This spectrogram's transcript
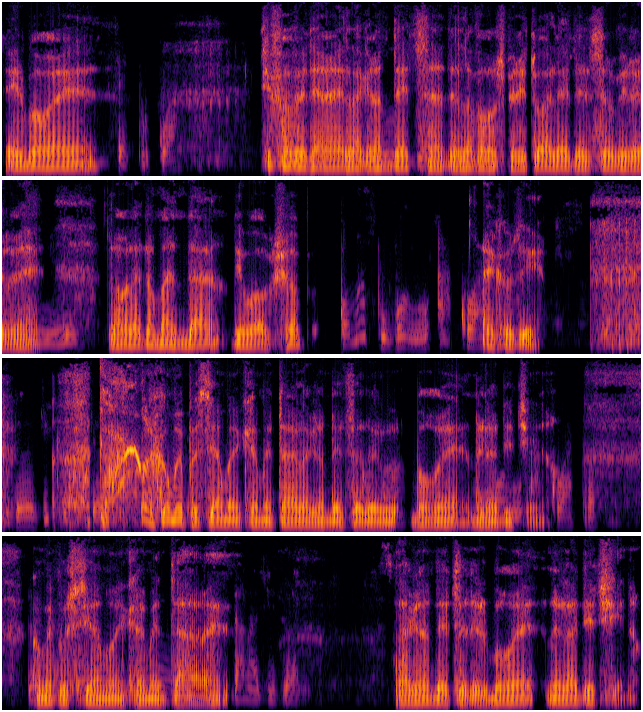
il Bore ci fa vedere la grandezza del lavoro spirituale e del servire il Re. Allora la domanda di workshop è così. Come possiamo incrementare la grandezza del Bore nella decina? come possiamo incrementare la grandezza del Boe nella decina.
